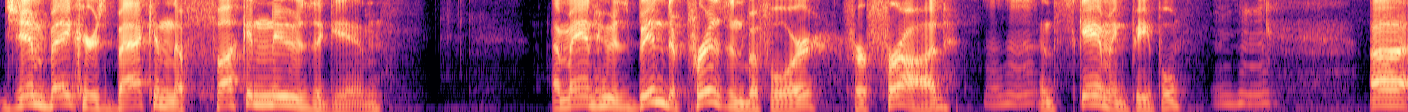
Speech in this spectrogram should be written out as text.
Jim Bakker's back in the fucking news again. A man who's been to prison before for fraud and scamming people. Uh,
